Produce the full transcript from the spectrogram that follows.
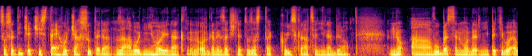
co se týče čistého času, teda závodního, jinak organizačně to zase takový zkrácení nebylo. No a vůbec ten moderní pětiboj a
